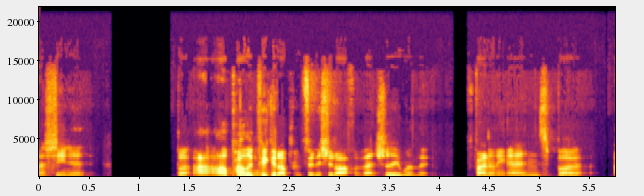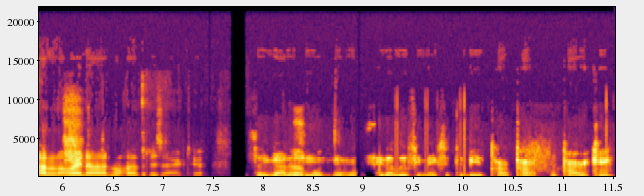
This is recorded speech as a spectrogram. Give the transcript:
I've seen it, but I, I'll probably Yeah. pick it up and finish it off eventually when it finally ends. But I don't know. Right now, I don't have the desire to. So you gotta Uh, see, you gotta see that Luffy makes it to be part, part, the pirate king.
